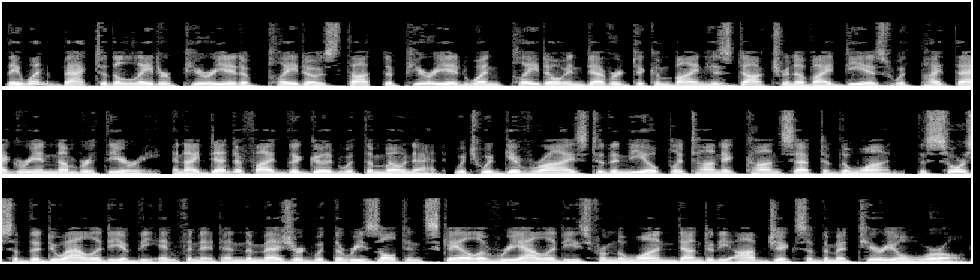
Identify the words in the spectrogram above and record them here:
They went back to the later period of Plato's thought, the period when Plato endeavored to combine his doctrine of ideas with Pythagorean number theory, and identified the good with the monad which would give rise to the Neoplatonic concept of the One, the source of the duality of the infinite and the measured with the resultant scale of realities from the One down to the objects of the material world.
